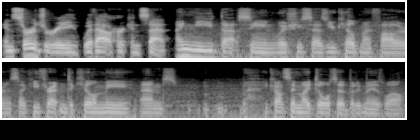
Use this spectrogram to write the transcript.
in surgery without her consent. I need that scene where she says, "You killed my father," and it's like he threatened to kill me, and he can't say my daughter, but he may as well.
